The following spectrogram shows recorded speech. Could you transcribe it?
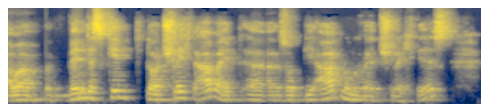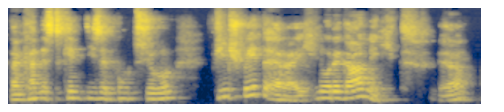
Aber wenn das Kind dort schlecht arbeitet, also die Atmung wenn schlecht ist, dann kann das Kind diese Funktion viel später erreichen oder gar nicht. Ja.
